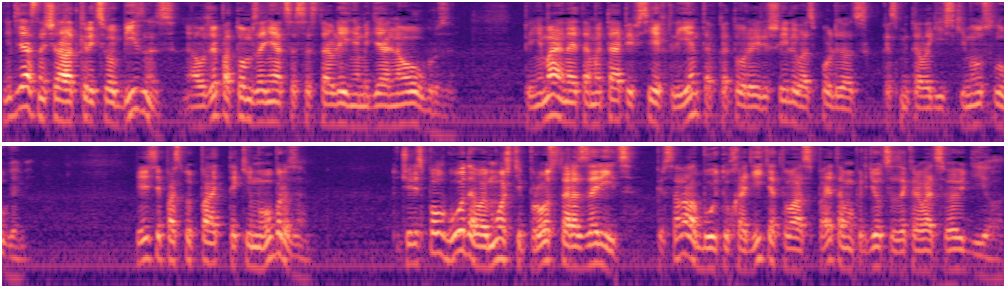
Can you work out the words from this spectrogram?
Нельзя сначала открыть свой бизнес, а уже потом заняться составлением идеального образа принимая на этом этапе всех клиентов, которые решили воспользоваться косметологическими услугами. Если поступать таким образом, то через полгода вы можете просто разориться. Персонал будет уходить от вас, поэтому придется закрывать свое дело.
